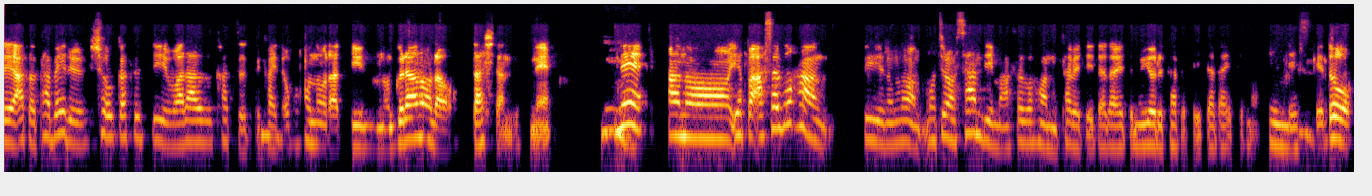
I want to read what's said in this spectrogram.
で、あと食べる小活っていう笑うカツって書いて、ホノーラっていうののグラノーラを出したんですね。で、あのー、やっぱ朝ごはんっていうのも、もちろんサンディも朝ごはん食べていただいても、夜食べていただいてもいいんですけど、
